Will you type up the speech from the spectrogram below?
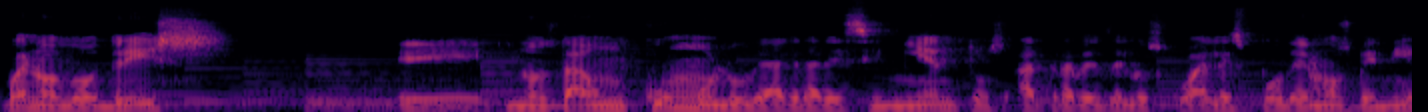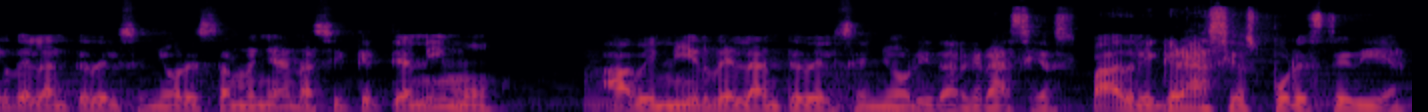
Bueno, Dodrich eh, nos da un cúmulo de agradecimientos a través de los cuales podemos venir delante del Señor esta mañana. Así que te animo a venir delante del Señor y dar gracias. Padre, gracias por este día.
